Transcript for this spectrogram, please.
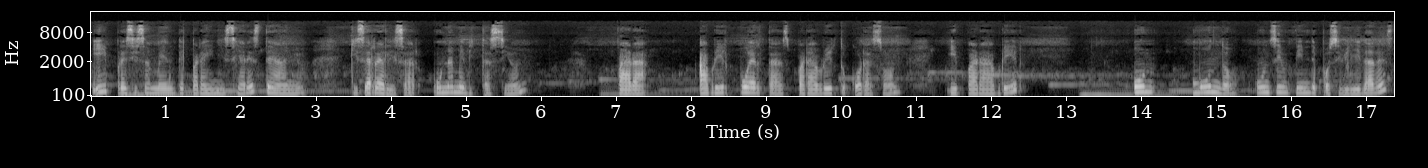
y precisamente para iniciar este año quise realizar una meditación para abrir puertas, para abrir tu corazón y para abrir un mundo, un sinfín de posibilidades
